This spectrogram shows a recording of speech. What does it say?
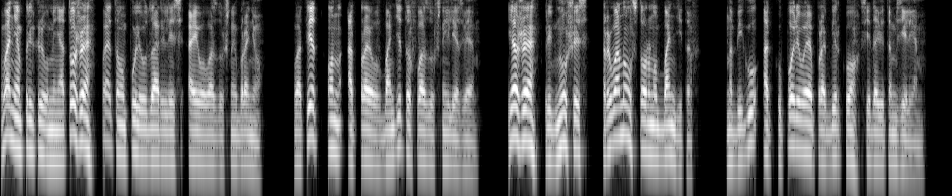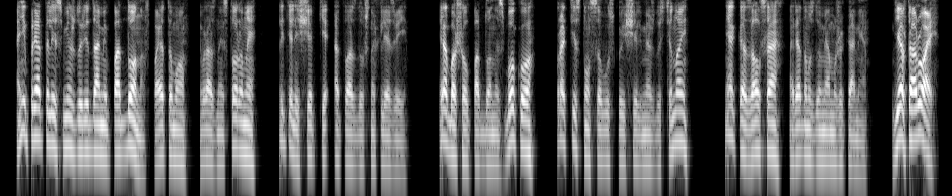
Ваня прикрыл меня тоже, поэтому пули ударились о его воздушную броню. В ответ он отправил в бандитов воздушные лезвия. Я же, пригнувшись, рванул в сторону бандитов, на бегу откупоривая пробирку с ядовитым зельем. Они прятались между рядами поддонов, поэтому в разные стороны летели щепки от воздушных лезвий. Я обошел поддоны сбоку, протиснулся в узкую щель между стеной и оказался рядом с двумя мужиками. «Где второй?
